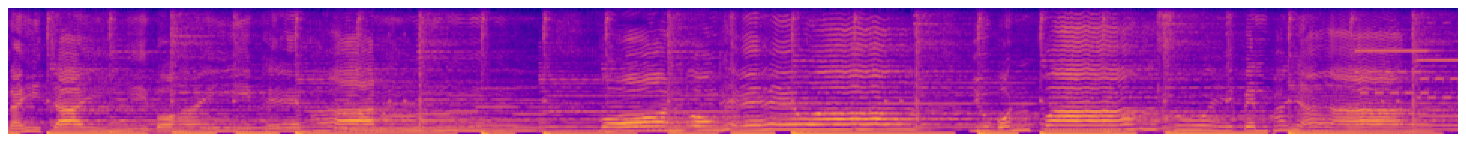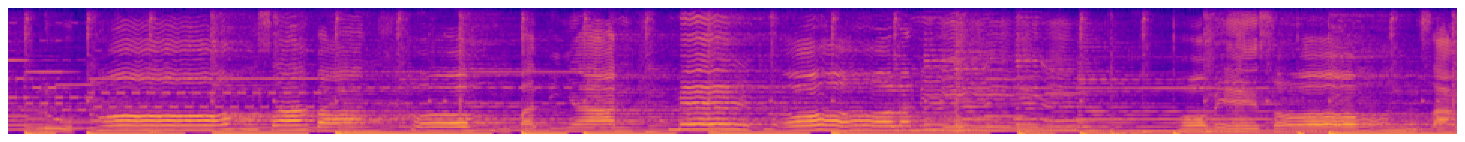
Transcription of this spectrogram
ในใจบ่ให้เพพันวอนองค์เทวา อยู่บนฟ้าสวยเป็นพยานลูกขอสาบานขอปฏิญาณแม่ธรณีพ่อแม่สอนสั่ง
